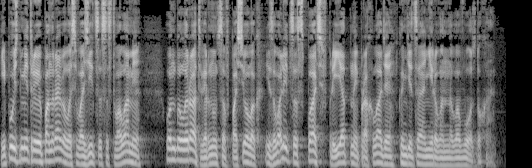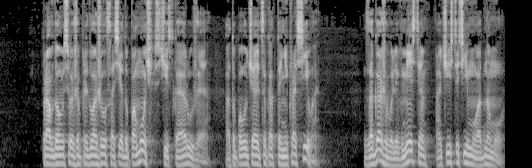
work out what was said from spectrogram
И пусть Дмитрию понравилось возиться со стволами, он был рад вернуться в поселок и завалиться спать в приятной прохладе кондиционированного воздуха. Правда, он все же предложил соседу помочь с чисткой оружия, а то получается как-то некрасиво. Загаживали вместе, очистить ему одному.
